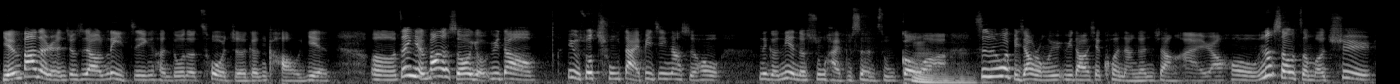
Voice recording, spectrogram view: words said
研发的人就是要历经很多的挫折跟考验。呃，在研发的时候有遇到，例如说初代，毕竟那时候。那个念的书还不是很足够啊，是不是会比较容易遇到一些困难跟障碍？然后那时候怎么去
